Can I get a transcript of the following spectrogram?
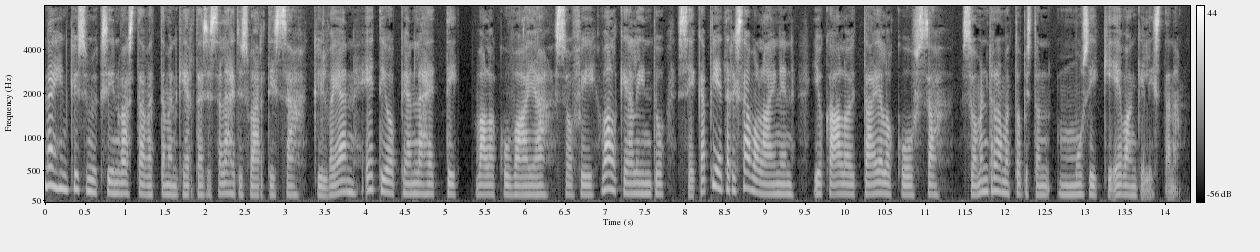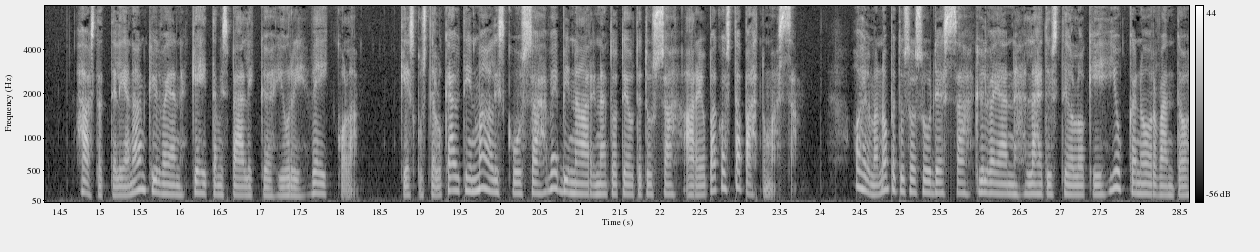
näihin kysymyksiin vastaavat tämänkertaisessa lähetysvartissa Kylväjän Etiopian lähetti valokuvaaja Sofi Valkealintu sekä Pietari Savolainen, joka aloittaa elokuussa Suomen raamattopiston musiikkievankelistana. Haastattelijana on Kylväjän kehittämispäällikkö Juri Veikkola. Keskustelu käytiin maaliskuussa webinaarina toteutetussa Areopakos tapahtumassa. Ohjelman opetusosuudessa Kylväjän lähetysteologi Jukka Norvanto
